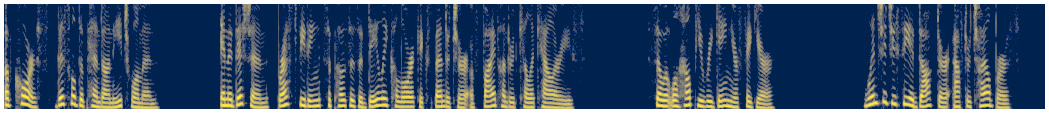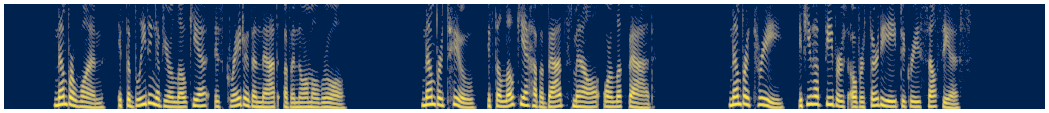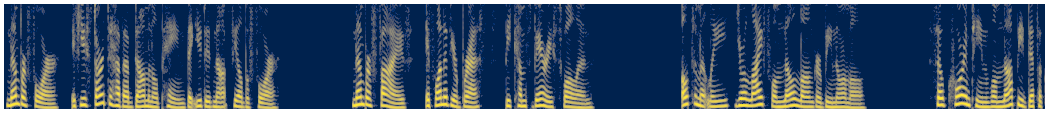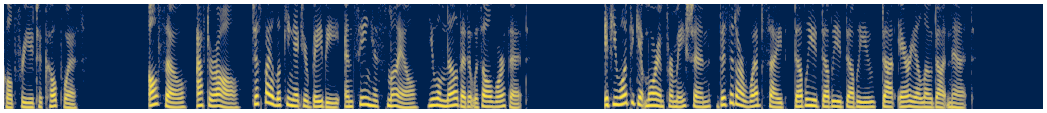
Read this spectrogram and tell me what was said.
Of course, this will depend on each woman. In addition, breastfeeding supposes a daily caloric expenditure of 500 kilocalories. So it will help you regain your figure. When should you see a doctor after childbirth? Number 1. If the bleeding of your lochia is greater than that of a normal rule. Number 2. If the lochia have a bad smell or look bad. Number 3 if you have fevers over 38 degrees Celsius. Number 4, if you start to have abdominal pain that you did not feel before. Number 5, if one of your breasts becomes very swollen. Ultimately, your life will no longer be normal. So, quarantine will not be difficult for you to cope with. Also, after all, just by looking at your baby and seeing his smile, you will know that it was all worth it. If you want to get more information, visit our website www.arielo.net.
